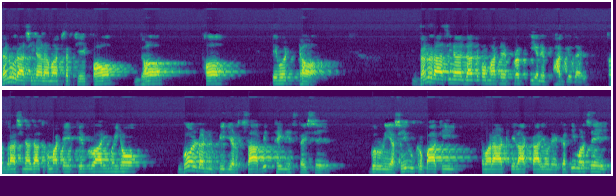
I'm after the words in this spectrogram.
ધનુ રાશિના નામાક્ષર છે ભ ધ, ફ, તેમજ ઢ. ધનુ રાશિના જાતકો માટે પ્રગતિ અને ભાગ્યોદય ધનુ જાતકો માટે ફેબ્રુઆરી મહિનો ગોલ્ડન પીરિયડ સાબિત થઈને રહેશે. ગુરુની અસીમ કૃપાથી તમારા અટકેલા કાર્યોને ગતિ મળશે.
